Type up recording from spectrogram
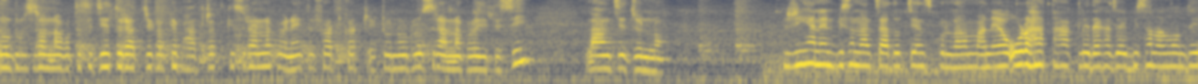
নুডলস রান্না করতেছি, যেহেতু রাত্রে কালকে ভাত টাত কিছু রান্না করে নাই, তো শর্টকাট একটু নুডলস রান্না করে দিতেছি লাঞ্চের জন্য। রিহানের বিছানার চাদর চেঞ্জ করলাম মানে ওরা থাকলে দেখা যায় বিছানার মধ্যে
